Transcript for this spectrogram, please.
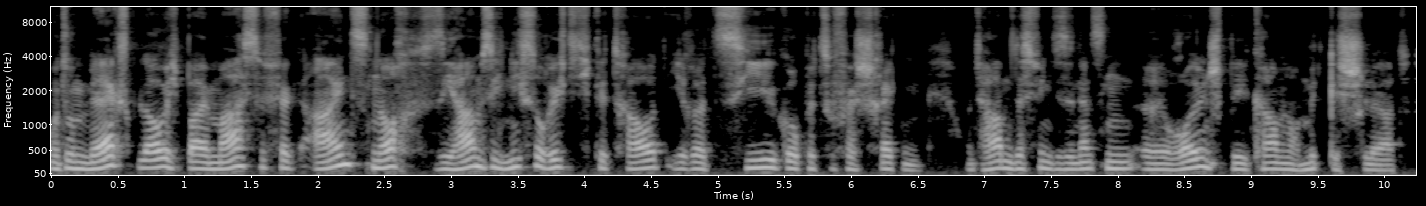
Und du merkst, glaube ich, bei Mass Effect 1 noch, sie haben sich nicht so richtig getraut, ihre Zielgruppe zu verschrecken und haben deswegen diesen ganzen äh, Rollenspielkram noch mitgeschlört.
